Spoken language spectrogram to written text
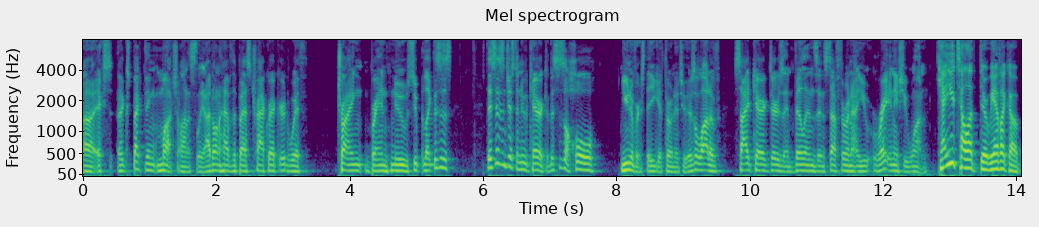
uh, ex- expecting much, honestly. I don't have the best track record with trying brand new super. Like this is this isn't just a new character. This is a whole universe that you get thrown into. There's a lot of side characters and villains and stuff thrown at you right in issue one. Can't you tell that there we have like a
